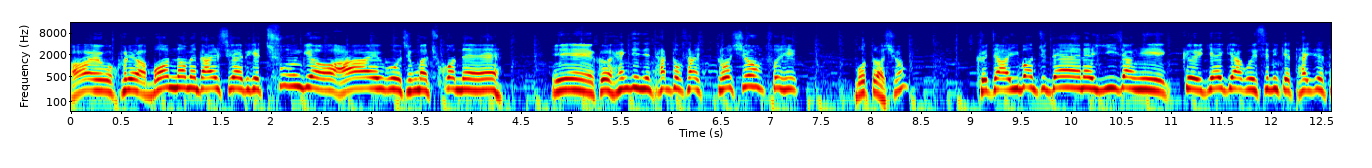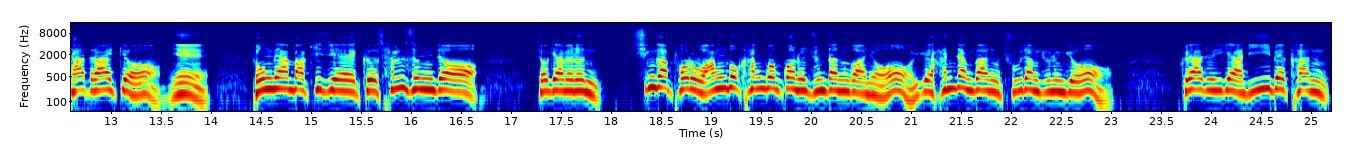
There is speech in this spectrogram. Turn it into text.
아이고, 그래요. 먼 놈의 날씨가 이렇게 추운겨. 아이고, 정말 춥겠네. 예, 그 행진이 단톡 사실 들었쇼? 소식 못 들었쇼? 그자 이번 주 내내 이장이 그 얘기하고 있으니까 다 이제 다들 알겨. 예. 동네 한바퀴즈에 그 삼승 저 저기 하면은 싱가포르 왕복 항공권을 준다는 거 아니요. 이게 한 장도 아니고 두 장 주는겨. 그래가지고 이게 한 200 한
